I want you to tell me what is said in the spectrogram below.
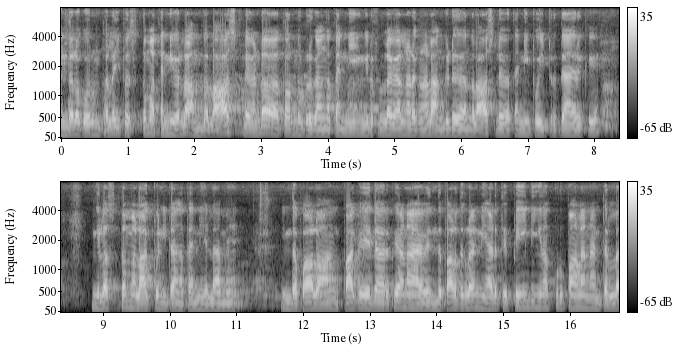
எந்த அளவுக்கு வரும்னு தெரில இப்போ சுத்தமாக தண்ணி வரல. அந்த லாஸ்ட்டில் வேண்டாம் திறந்து விட்ருக்காங்க தண்ணி. இங்கிட்டு ஃபுல்லாக வேலை நடக்கனால அங்கிட்டு அந்த லாஸ்ட்டில் தண்ணி போயிட்டு தான் இருக்குது இங்கெல்லாம் சுத்தமாக லாக் பண்ணிட்டாங்க தண்ணி எல்லாமே. இந்த பாலம் பார்க்க இதாக இருக்குது ஆனால் இந்த பாலத்துக்கெலாம் நீ அடுத்து பெயிண்டிங்லாம் கொடுப்பாங்களான்னு தெரில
